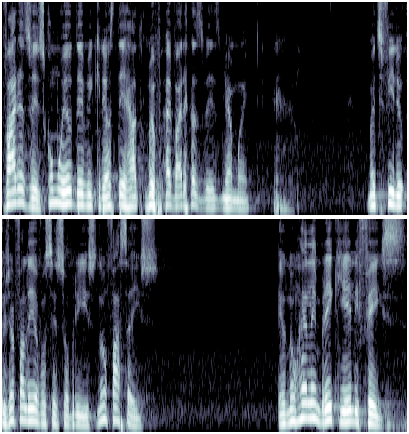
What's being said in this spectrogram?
Várias vezes, como eu devo em criança ter errado com meu pai várias vezes, minha mãe. Mas filho, eu já falei a você sobre isso, não faça isso. Eu não relembrei que ele fez.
